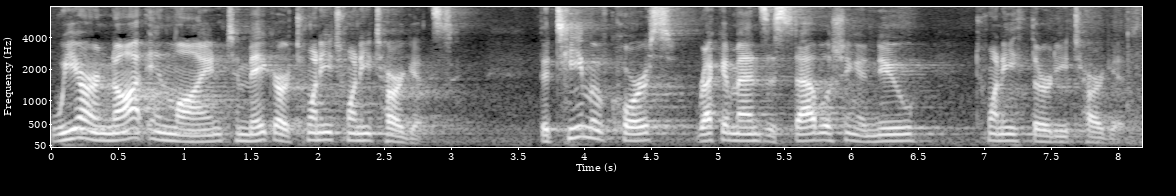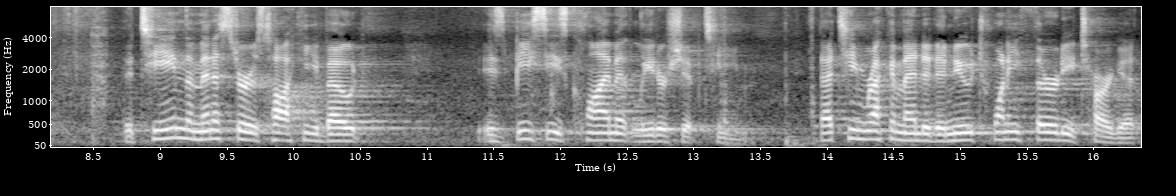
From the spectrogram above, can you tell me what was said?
we are not in line to make our 2020 targets. The team, of course, recommends establishing a new 2030 target. The team the minister is talking about is BC's climate leadership team. That team recommended a new 2030 target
